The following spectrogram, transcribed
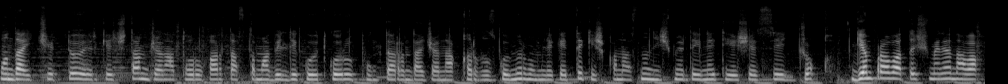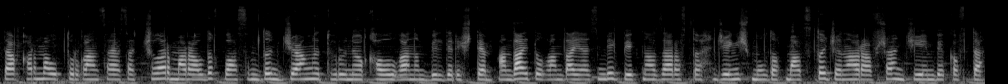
Мындай чектөө эркеч там жана торугарт автомобилдик өткөрүү пункттарында жана кыргыз көмүр мамлекеттик ишканасынын ишмердигине тиешеси жок. Кемпирабад иши менен абакта кармалып турган саясатчылар моралдык басымдын жаңы түрүнө кабылганын билдиришти. Анда айтылгандай азимбек бекназаровду жеңиш молдокматовду жана равшан жээнбековду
